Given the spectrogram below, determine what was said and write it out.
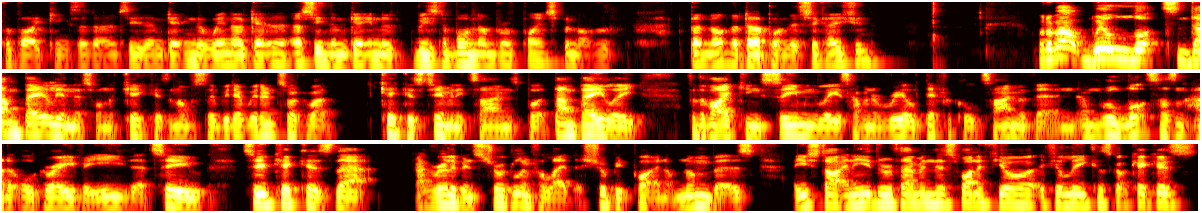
the Vikings. I don't see them getting the win. I get. I see them getting a reasonable number of points, but not the, but not the dub on this occasion. What about Will Lutz and Dan Bailey in this one, the kickers? And obviously, we don't we don't talk about kickers too many times, but Dan Bailey for the Vikings seemingly is having a real difficult time of it, and, and Will Lutz hasn't had it all gravy either. Two two kickers that have really been struggling for late that should be putting up numbers. Are you starting either of them in this one if your if your league has got kickers?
